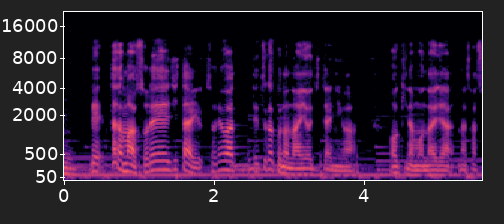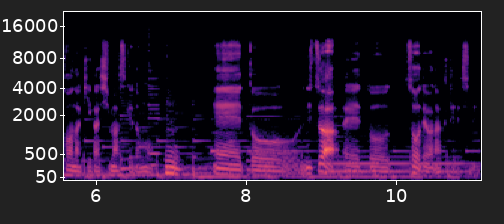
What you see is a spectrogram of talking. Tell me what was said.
うんでただまあそれ自体それは哲学の内容自体には大きな問題じゃなさそうな気がしますけども。うん。えっ、と実は、えー、とそうではなくてですね。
